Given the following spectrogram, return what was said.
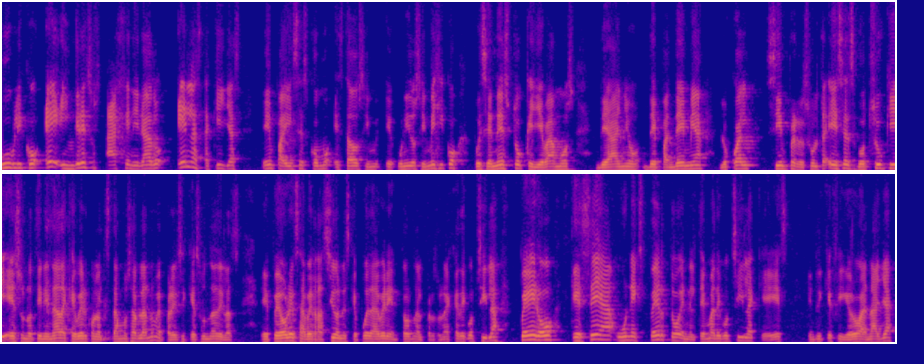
público e ingresos ha generado en las taquillas en países como Estados eh, Unidos y México, pues en esto que llevamos de año de pandemia, lo cual siempre resulta, ese es Gotsuki, eso no tiene nada que ver con lo que estamos hablando, me parece que es una de las eh, peores aberraciones que puede haber en torno al personaje de Godzilla, pero que sea un experto en el tema de Godzilla, que es Enrique Figueroa Anaya,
